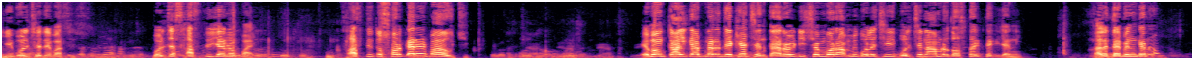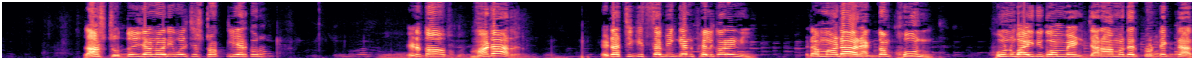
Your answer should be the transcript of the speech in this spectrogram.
কি বলছে দেবাশিস? বলছে শাস্তি যেন পায়। শাস্তি তো সরকারের পাওয়া উচিত। এবং কালকে আপনারা দেখেছেন, তেরোই ডিসেম্বর আমি বলেছি, বলছে না আমরা দশ তারিখ থেকে জানি। তাহলে দেবেন কেন? লাস্ট চোদ্দই জানুয়ারি বলছে স্টক ক্লিয়ার করুন। এটা তো মার্ডার। এটা চিকিৎসা বিজ্ঞান ফেল করেনি। এটা মার্ডার একদম খুন। খুন বাই দি গভর্নমেন্ট যারা আমাদের প্রোটেক্টার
